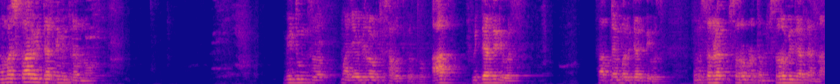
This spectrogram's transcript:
नमस्कार विद्यार्थी मित्रांनो. मी तुमचं माझ्या व्हिडिओवरती स्वागत करतो. आज विद्यार्थी दिवस. सात नोव्हेंबर विद्यार्थी दिवस. म्हणून सगळ्या सर्वप्रथम सर्व विद्यार्थ्यांना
